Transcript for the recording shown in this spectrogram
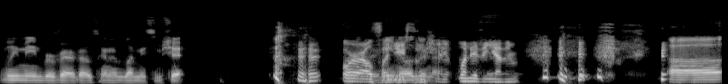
we mean Roberto's gonna lend me some shit. Or else I knows some shit. One or the other. Uh,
